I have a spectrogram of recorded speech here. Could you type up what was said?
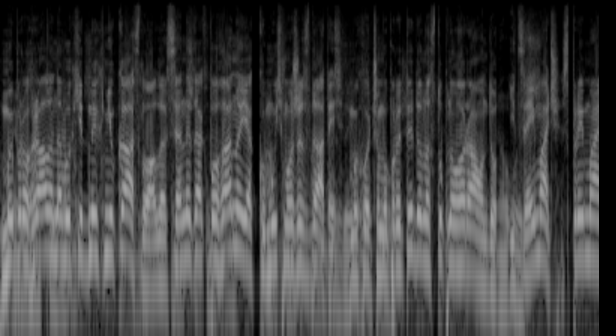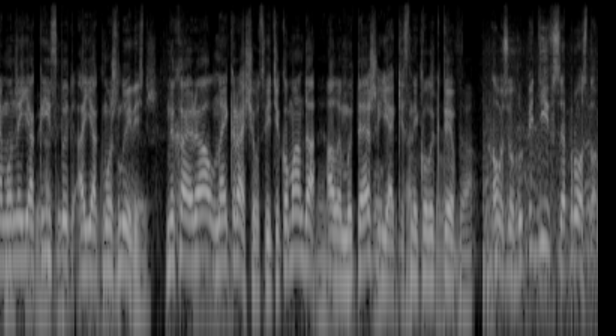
Ми програли на вихідних Ньюкаслу, але все не так погано, як комусь може здатись. Ми хочемо пройти до наступного раунду. І цей матч сприймаємо не як іспит, а як можливість. Нехай Реал найкраща у світі команда, але ми теж якісний колектив. А ось у групі Ді все просто.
